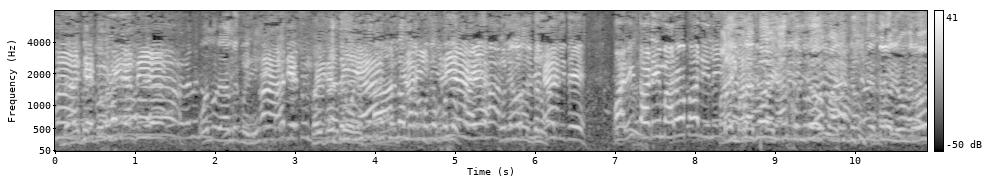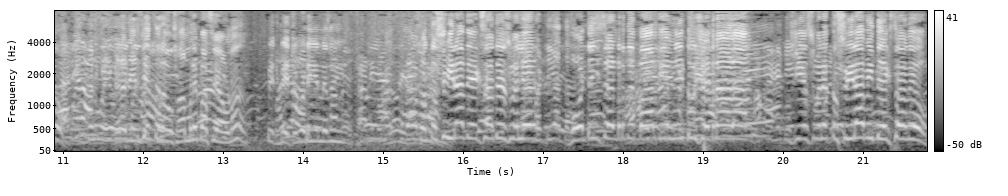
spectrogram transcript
ਹਾਰ ਜੇ ਤੂੰ ਹੀ ਰਹਿੰਦੀ ਆ। ਉਹਨੂੰ ਰਹਿਣ ਦੇ ਕੋਈ ਨਹੀਂ। ਹਾਰ ਜੇ ਤੂੰ ਖੋਲੋ ਖੋਲੋ ਖੋਲੋ ਖੋਲੋ ਖੋਲੋ ਜੀ ਦੇ ਭਾਜੀ ਤਾੜੀ ਮਾਰੋ ਭਾਜੀ ਲਈ ਭਾਜੀ ਮਾੜਾ ਯਾਰ ਖੁੱਲ ਜਾਓ ਭਾਜੀ ਤੁਸੀਂ ਤੇ ਇੱਧਰ ਹੋ ਜਾਓ ਹੈਲੋ ਮੇਰਾ ਵੀਰ ਜੀ ਇੱਧਰ ਆਓ ਸਾਹਮਣੇ ਪਾਸੇ ਆਓ ਨਾ। ਵਿੱਚ ਵਿੱਚ ਵੜੀ ਇਹਨੇ ਤੁਸੀਂ ਸੋ ਤਸਵੀਰਾਂ ਦੇਖ ਸਕਦੇ ਹੋ ਇਸ ਵੇਲੇ। VOTING ਸੈਂਟਰ ਦੇ ਬਾਹਰ ਦੀਆਂ ਨੀਟੂ ਸ਼ਟਰਾਂ ਵਾਲਾ। ਤੁਸੀਂ ਇਸ ਵੇਲੇ ਤਸਵੀਰਾਂ ਵੀ ਦੇਖ ਸਕਦੇ ਹੋ।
